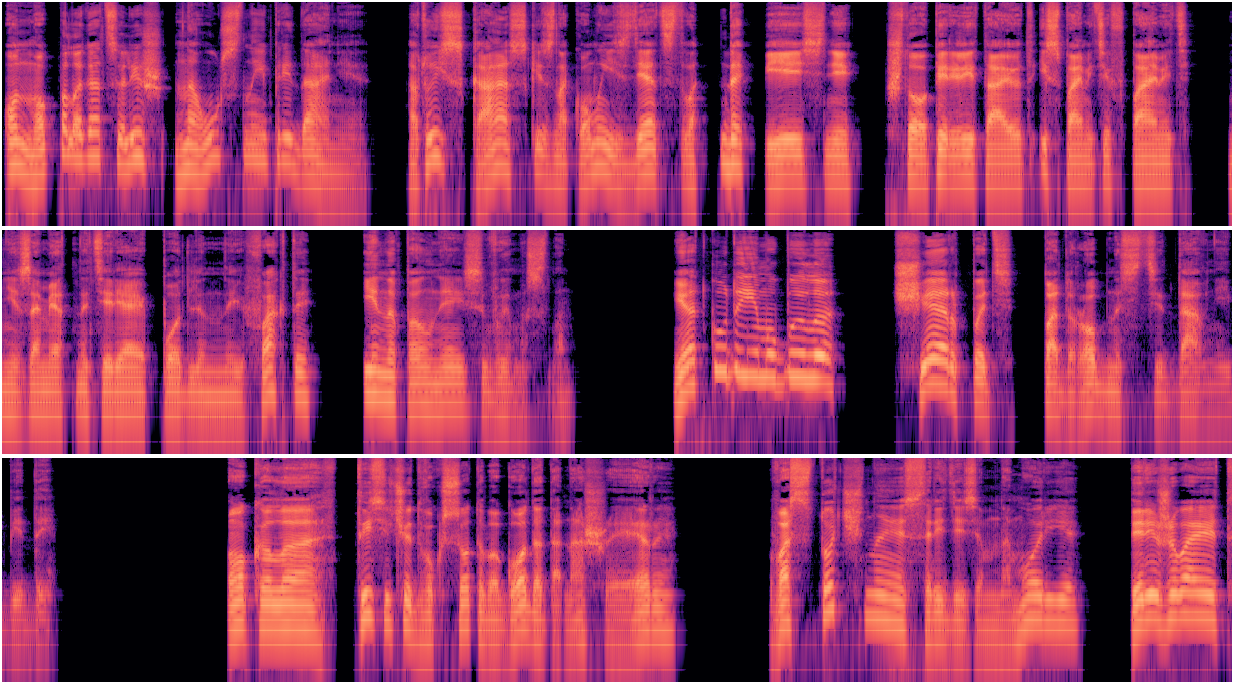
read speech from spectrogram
Он мог полагаться лишь на устные предания, а то и сказки, знакомые с детства, да песни, что перелетают из памяти в память, незаметно теряя подлинные факты и наполняясь вымыслом. И откуда ему было черпать подробности давней беды? Около 1200 года до нашей эры Восточное Средиземноморье переживает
